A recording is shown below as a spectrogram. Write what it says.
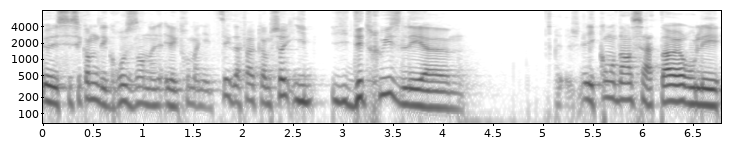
euh, c'est c'est comme des grosses ondes électromagnétiques, des affaires comme ça. Ils, ils détruisent les, euh, les condensateurs ou les,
